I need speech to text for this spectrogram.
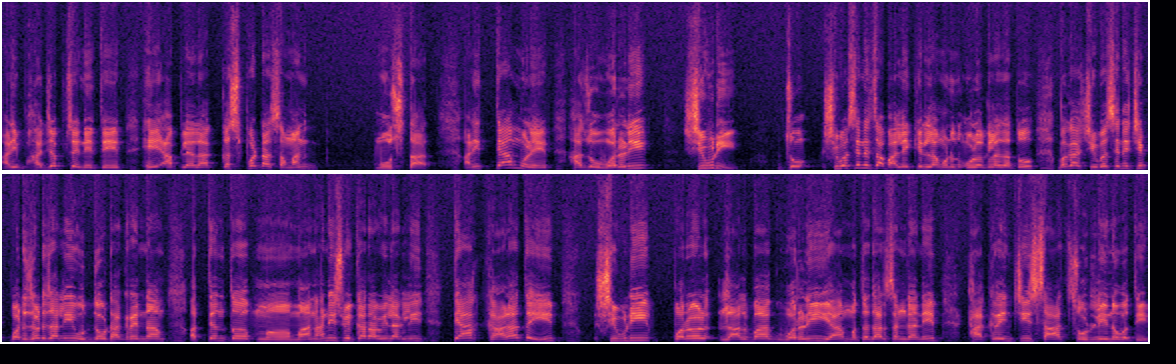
आणि भाजपचे नेते हे आपल्याला कसपटा समान मोजतात. आणि त्यामुळे हा जो वरळी शिवडी जो शिवसेनेचा बालेकिल्ला म्हणून ओळखला जातो. बघा शिवसेनेची पडझड झाली उद्धव ठाकरेंना अत्यंत म, मानहानी स्वीकारावी लागली. त्या काळातही शिवडी परळ लालबाग वरळी या मतदारसंघाने ठाकरेंची साथ सोडली नव्हती.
